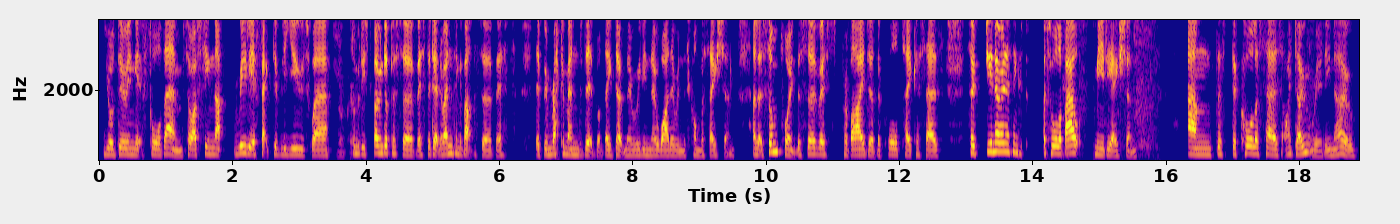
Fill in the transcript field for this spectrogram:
you're doing it for them. So I've seen that really effectively used where Okay. somebody's phoned up a service, they don't know anything about the service, they've been recommended it, but they don't know really know why they're in this conversation. And at some point, the service provider, the call taker says, "So do you know anything at all about mediation?" And the the caller says, "I don't really know."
